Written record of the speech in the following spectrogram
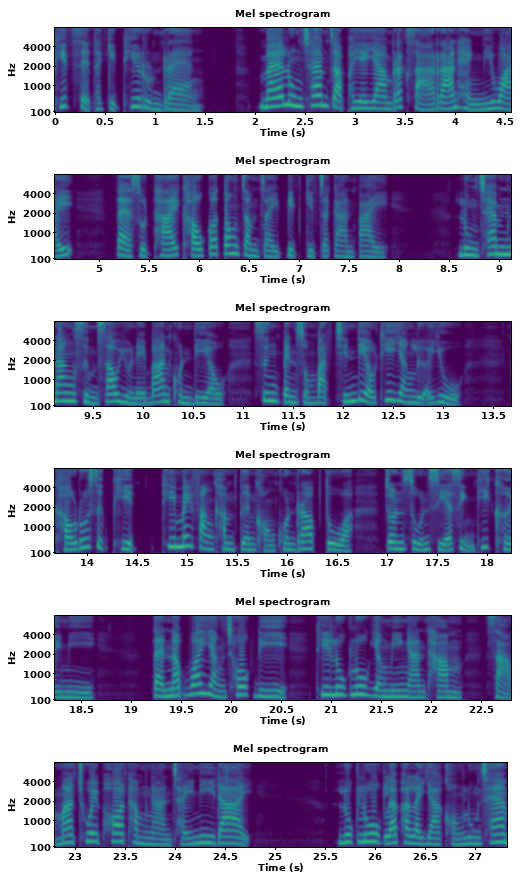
พิษเศรษฐกิจที่รุนแรง แม้ลุงแช่มจะพยายามรักษาร้านแห่งนี้ไว้ แต่สุดท้ายเขาก็ต้องจำใจปิดกิจการไป ลุงแช่มนั่งซึมเศร้าอยู่ในบ้านคนเดียว ซึ่งเป็นสมบัติชิ้นเดียวที่ยังเหลืออยู่ เขารู้สึกผิดที่ไม่ฟังคำเตือนของคนรอบตัว จนสูญเสียสิ่งที่เคยมี แต่นับว่าอยังโชคดีที่ลูกๆยังมีงานทำสามารถช่วยพ่อทำงานใช้หนี้ได้ ลูกๆและภรรยาของลุงแช่ม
